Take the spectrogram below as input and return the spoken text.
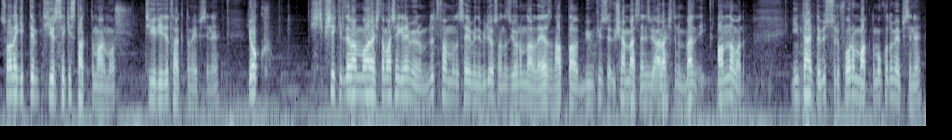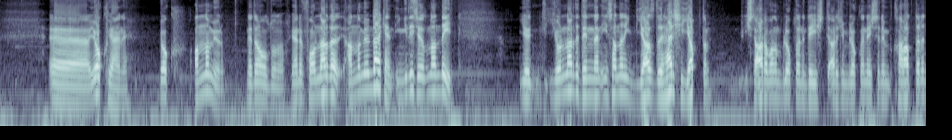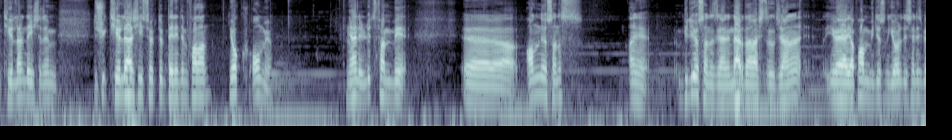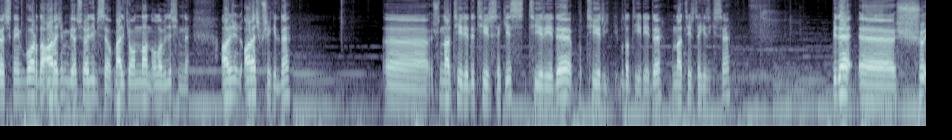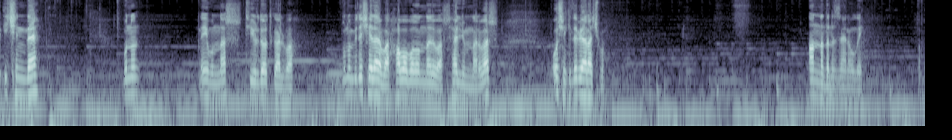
Sonra gittim tier 8 taktım armor. Tier 7 taktım hepsini. Yok. Hiçbir şekilde ben bu araçla maça giremiyorum. Lütfen bunu sebebini biliyorsanız yorumlarda yazın. Hatta mümkünse üşenmezseniz bir araştırın. Ben anlamadım. İnternette bir sürü forum baktım okudum hepsini. Ee, yok yani. Yok. Anlamıyorum neden olduğunu. Yani formlarda anlamıyorum derken İngilizce yolundan değil yorumlarda denilen insanların yazdığı her şeyi yaptım. İşte arabanın bloklarını değişti, aracın bloklarını değiştirdim, kanatların tierlerini değiştirdim. Düşük tierli her şeyi söktüm, denedim falan. Yok, olmuyor. Yani lütfen bir e, anlıyorsanız hani biliyorsanız yani nereden araştırılacağını veya yapan videosunu gördüyseniz bir açıklayın. Bu arada aracın bir söyleyeyim size belki ondan olabilir şimdi. Aracın araç bu şekilde. Ee, şunlar tier 7, tier 8, tier 7, bu tier bu da tier 7. Bunlar tier 8 ikisi. Bir de ee, şu içinde bunun ne bunlar? Tier 4 galiba. Bunun bir de şeyler var. Hava balonları var, helyumlar var. O şekilde bir araç bu. Anladınız yani olayı.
